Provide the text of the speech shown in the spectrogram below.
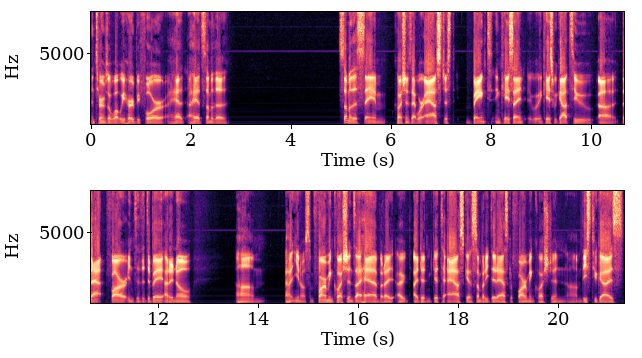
in terms of what we heard before. I had I had some of the some of the same questions that were asked just banked in case I in case we got to uh, that far into the debate. I didn't know, um, uh, you know, some farming questions I had, but I, I, I didn't get to ask. As somebody did ask a farming question. Um, these two guys,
